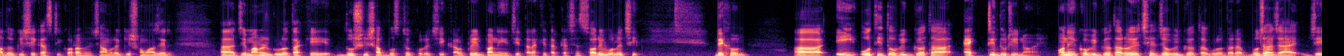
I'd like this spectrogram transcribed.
আদৌ কি সে কাজটি করা হয়েছে? আমরা কি সমাজের যে মানুষগুলো তাকে দোষী সাব্যস্ত করেছি কালপ্রিট বানিয়েছি, তারা কি তার কাছে সরি বলেছি? দেখুন এই অতীত অভিজ্ঞতা একটি দুটি নয়। অনেক অভিজ্ঞতা রয়েছে যে অভিজ্ঞতাগুলো দ্বারা বোঝা যায় যে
